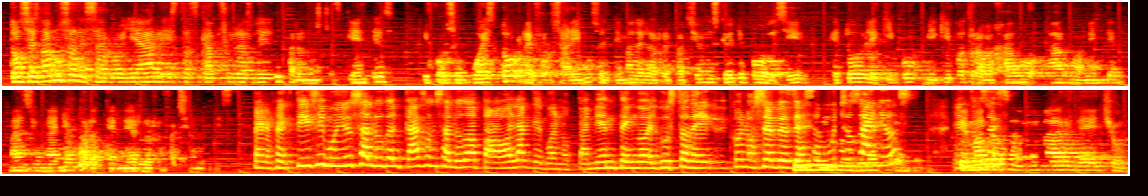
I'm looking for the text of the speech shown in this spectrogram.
Entonces vamos a desarrollar estas cápsulas Leslie para nuestros clientes y por supuesto reforzaremos el tema de las refacciones que hoy te puedo decir que todo el equipo, mi equipo ha trabajado arduamente más de un año para tener las refacciones listas. Perfectísimo y un saludo en casa, un saludo a Paola que bueno, también tengo el gusto de conocer desde hace muchos años. Te manda a saludar, de hecho.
